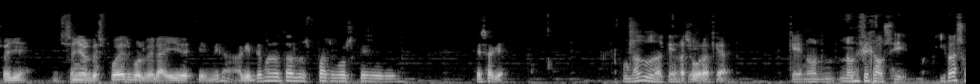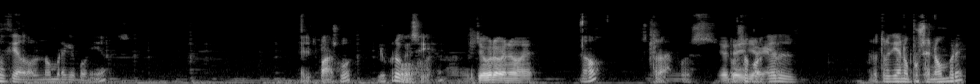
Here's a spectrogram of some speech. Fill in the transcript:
Pues, oye, muchos años después volver ahí y decir, mira, aquí tengo anotados los passwords que, que saqué. Una duda que, Da su gracia. que no, no me he fijado si iba asociado al nombre que ponías. ¿El password? Yo creo que sí. ¿eh? Yo creo que no, eh. ¿No? Ostras, pues Yo no sé por qué que no. el, el otro día no puse nombre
